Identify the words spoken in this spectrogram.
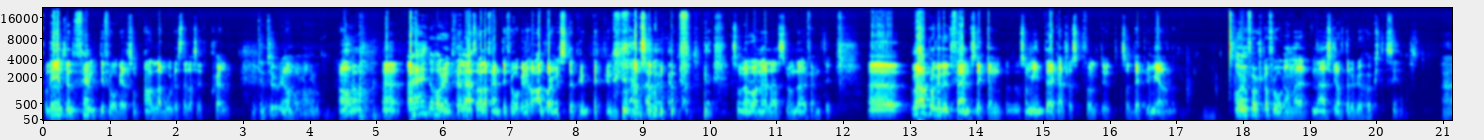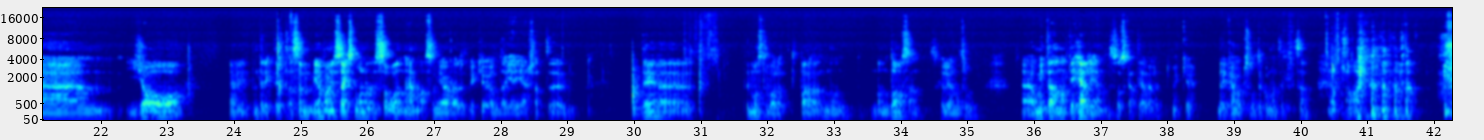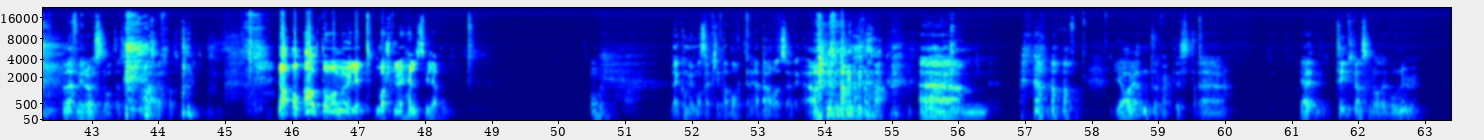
Och det är egentligen 50 frågor som alla borde ställa sig själv Vilken tur jag har. livet. Ja. Eh, nej, det har du inte. För jag läste alla 50 frågor. Jag har aldrig varit deprim- deprimerad som, som jag var när jag läste de där 50. Eh, men jag har plockat ut fem stycken som inte är kanske fullt ut så deprimerande. Och den första frågan är, när skrattade du högst senast? Ehm, ja, jag vet inte riktigt. Alltså, jag har en sex månaders son hemma som gör väldigt mycket udda grejer. Så att, eh, det, det måste varit bara någon, någon dag sedan, skulle jag nog tro. Eh, om inte annat i helgen så skrattar jag väldigt mycket. Det kan vi också återkomma till sen. Förstår. Ja. det är därför min röst låter så. Jag skrattar så mycket. Ja, om allt då var möjligt, var skulle du helst vilja bo? Oj. Där kommer vi måste klippa bort den där pausen. Ehm, jag vet inte faktiskt. Eh, jag trivs ganska bra där jag bor nu.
